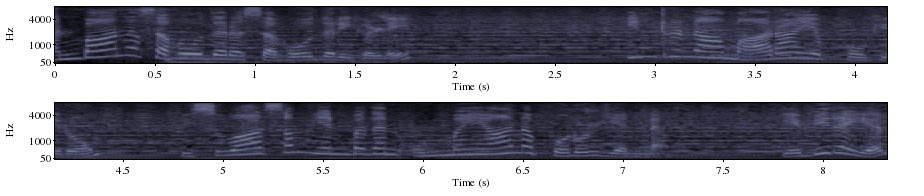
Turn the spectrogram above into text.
அன்பான சகோதர சகோதரிகளே இன்று நாம் ஆராயப் போகிறோம் விசுவாசம் என்பதன் உண்மையான பொருள் என்ன? எபிரையர்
